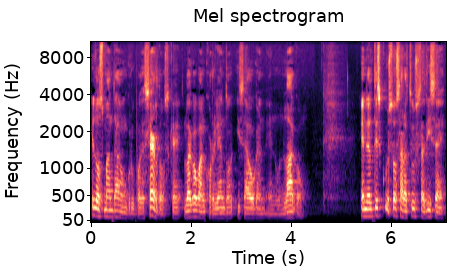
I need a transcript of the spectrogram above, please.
y los manda a un grupo de cerdos que luego van corriendo y se ahogan en un lago. En el discurso Zaratustra dice,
